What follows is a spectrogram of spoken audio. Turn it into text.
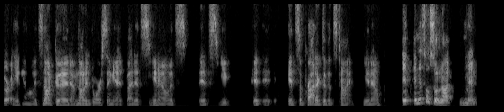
right. you know it's not good i'm not endorsing it but it's you know it's it's you it, it it's a product of its time you know And, and it's also not meant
